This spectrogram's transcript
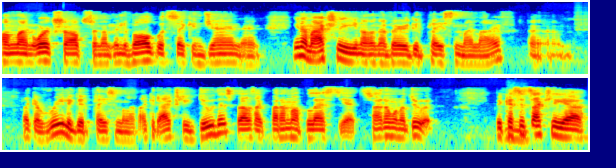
online workshops and I'm involved with Second Gen, and you know I'm actually you know in a very good place in my life. Um, like a really good place in my life. I could actually do this, but I was like, but I'm not blessed yet, so I don't want to do it because Mm. it's actually a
